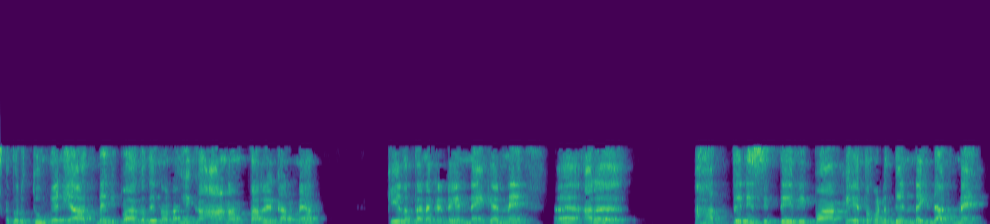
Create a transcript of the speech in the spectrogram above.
එතකොට තුන්වෙනි ආත්මේ විපාක දෙනවා නම් ඒක ආනන්තරය කර්මයක් කියන තැනකට එන්නේ නැහැ. ඒ කියන්නේ අර හත්වෙනි සිතේ විපාකේ එතකොට දෙන්න ඉඩක් නැහැ.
